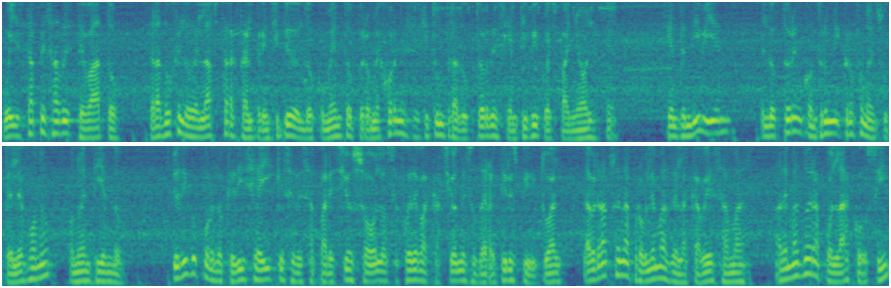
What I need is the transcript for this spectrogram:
Güey, está pesado este vato. Traduje lo del abstract al principio del documento, pero mejor necesito un traductor de científico español. Si entendí bien, ¿el doctor encontró un micrófono en su teléfono o no entiendo? Yo digo por lo que dice ahí que se desapareció solo, se fue de vacaciones o de retiro espiritual. La verdad suena problemas de la cabeza más. Además no era polaco, ¿sí?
